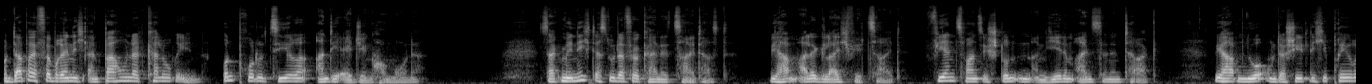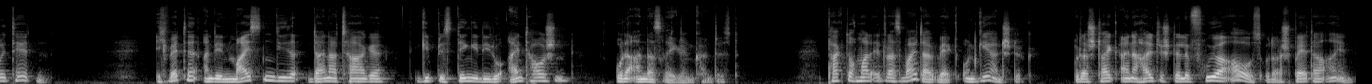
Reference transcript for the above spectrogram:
Und dabei verbrenne ich ein paar hundert Kalorien und produziere Anti-Aging-Hormone. Sag mir nicht, dass du dafür keine Zeit hast. Wir haben alle gleich viel Zeit. 24 Stunden an jedem einzelnen Tag. Wir haben nur unterschiedliche Prioritäten. Ich wette, an den meisten deiner Tage gibt es Dinge, die du eintauschen oder anders regeln könntest. Pack doch mal etwas weiter weg und geh ein Stück. Oder steig eine Haltestelle früher aus oder später ein.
